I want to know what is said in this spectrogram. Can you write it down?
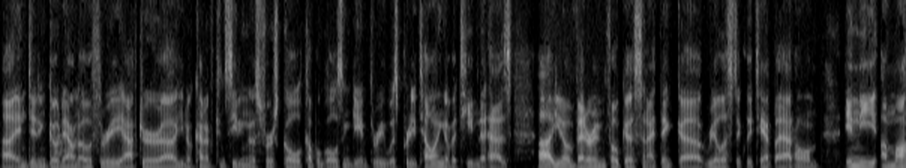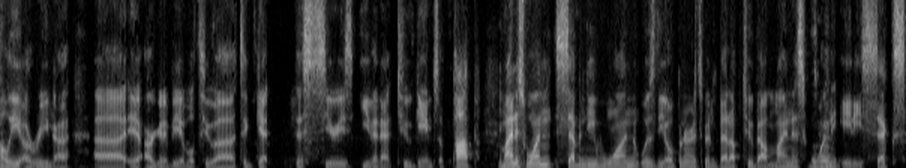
uh, and didn't go down 0-3 after uh, you know kind of conceding those first goal couple goals in Game Three was pretty telling of a team that has uh, you know veteran focus. And I think uh, realistically, Tampa at home in the Amalie Arena uh, are going to be able to to get this series even at two games of pop. Minus 171 was the opener. It's been bet up to about mm-hmm. 186.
